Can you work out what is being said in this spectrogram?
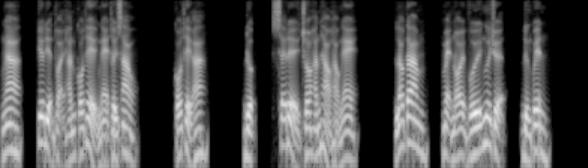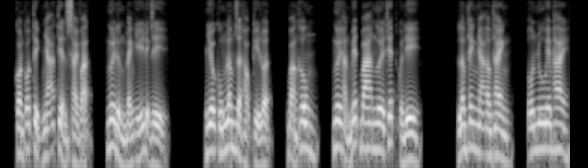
Nga, kia điện thoại hắn có thể nghe thấy sao? Có thể a. Được, sẽ để cho hắn hảo hảo nghe. Lao tam mẹ nói với ngươi chuyện đừng quên. Còn có tịch nhã tiền xài vặt ngươi đừng đánh ý định gì. Nhiều cùng lâm giật học kỷ luật bằng không ngươi hẳn biết ba ngươi thiết quyền đi. Lâm thanh nhã âm thanh ôn nhu êm hay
